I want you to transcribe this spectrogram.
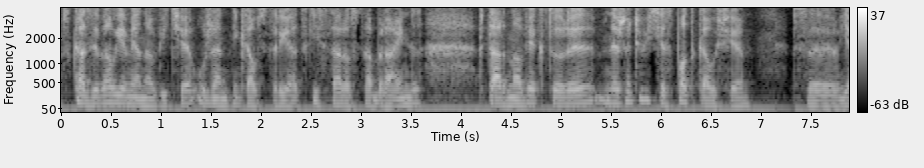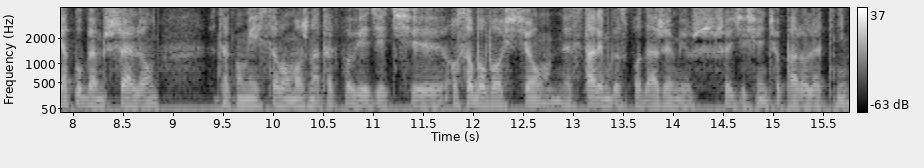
Wskazywał je mianowicie urzędnik austriacki, starosta Brainl w Tarnowie, który rzeczywiście spotkał się z Jakubem Szelą, taką miejscową, można tak powiedzieć, osobowością, starym gospodarzem, już 60-paroletnim,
